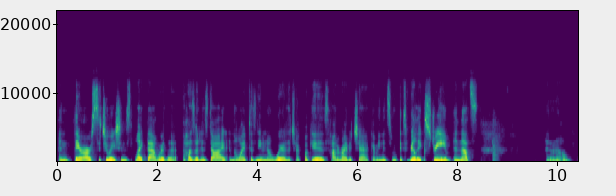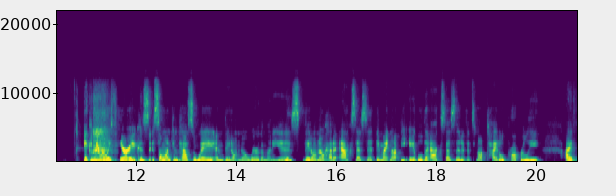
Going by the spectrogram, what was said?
and there are situations like that where the, the husband has died and the wife doesn't even know where the checkbook is, how to write a check. I mean, it's it's really extreme, and that's I don't know. It can be really scary because someone can pass away and they don't know where the money is. They don't know how to access it. They might not be able to access it if it's not titled properly. I've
